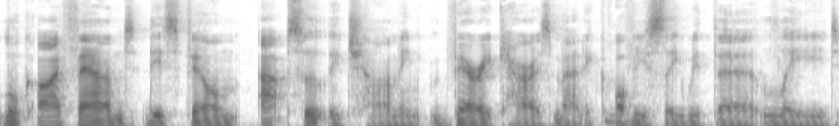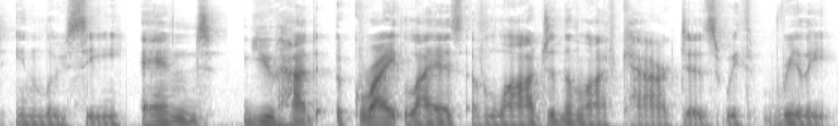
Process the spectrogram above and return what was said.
Look, I found this film absolutely charming, very charismatic, obviously with the lead in Lucy. And you had great layers of larger than life characters with really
